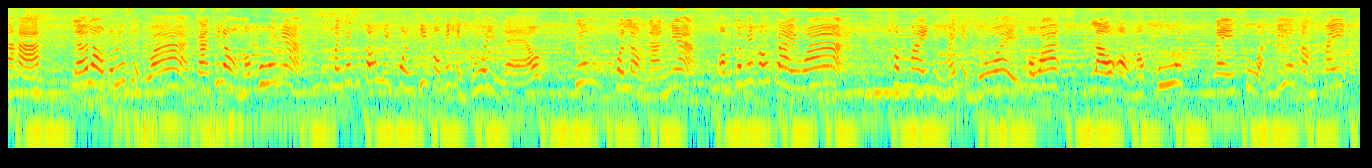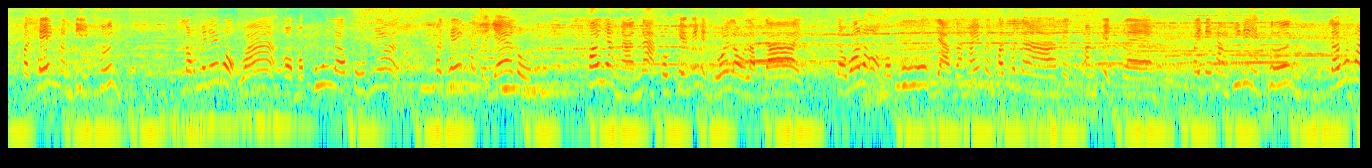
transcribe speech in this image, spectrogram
นะคะ แล้วเราก็รู้สึกว่าการที่เราออกมาพูดเนี่ยมันก็จะต้องมีคนที่เขาไม่เห็นด้วยอยู่แล้ว ซึ่งคนเหล่านั้นเนี่ยออมก็ไม่เข้าใจว่าทำไมถึงไม่เห็นด้วย เพราะว่าเราออกมาพูดในส่วนที่จะทำให้ประเทศมันดีขึ้น เราไม่ได้บอกว่าออกมาพูดแล้วปุ๊บเนี่ยประเทศมันจะแย่ลง ถ้าอย่างนั้นน่ะโอเคไม่เห็นด้วยเรารับได้ แต่ว่าเราออกมาพูดอยากจะให้มันพัฒนาเห็นความเปลี่ยนแปลง ไปในทางที่ดีขึ้น แล้วทำไม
